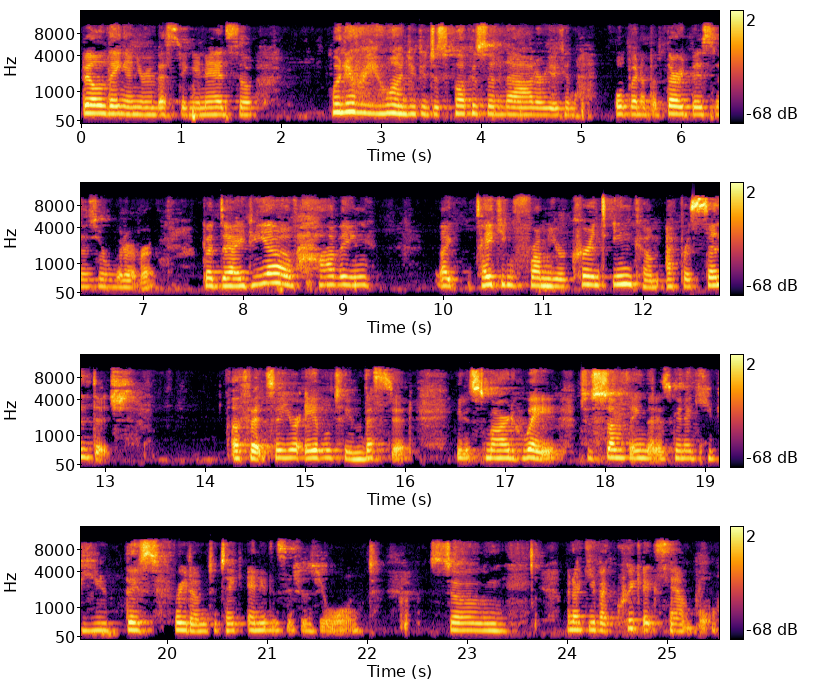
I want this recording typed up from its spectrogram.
building and you're investing in it so whenever you want, you can just focus on that, or you can open up a third business or whatever. But the idea of having, like, taking from your current income a percentage of it so you're able to invest it in a smart way to something that is going to give you this freedom to take any decisions you want. So, I'm going to give a quick example.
